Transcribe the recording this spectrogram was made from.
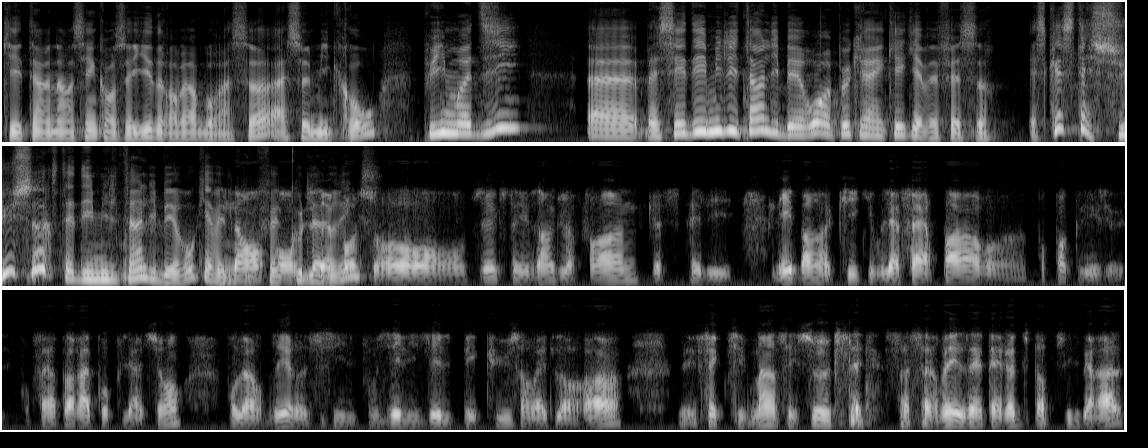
Qui était un ancien conseiller de Robert Bourassa, à ce micro. Puis il m'a dit, ben, c'est des militants libéraux un peu craqués qui avaient fait ça. Est-ce que c'était su, ça, que c'était des militants libéraux qui avaient fait le coup de la brise? Non, pas ça. On disait que c'était les anglophones, que c'était les, banquiers qui voulaient faire peur euh, pour pas que les faire peur à la population, pour leur dire euh, si vous élisez le PQ, ça va être l'horreur. Effectivement, c'est sûr que ça, servait les intérêts du Parti libéral.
